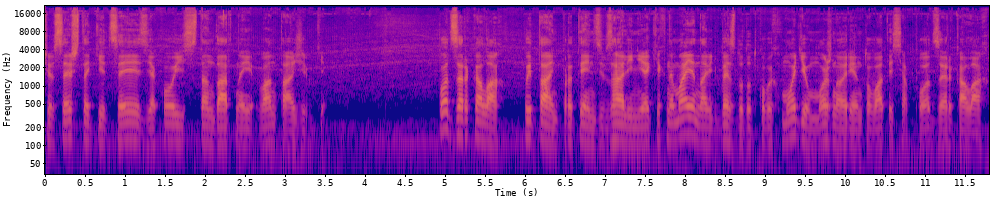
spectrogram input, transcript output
чи все ж таки це з якоїсь стандартної вантажівки. По дзеркалах питань, претензій взагалі ніяких немає, навіть без додаткових модів можна орієнтуватися по дзеркалах.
